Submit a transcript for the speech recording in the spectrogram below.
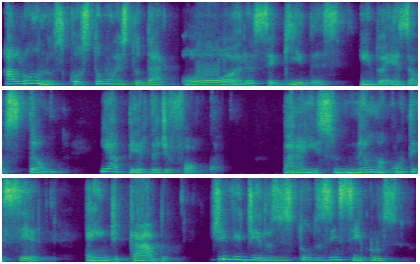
Alunos costumam estudar horas seguidas, indo à exaustão e a perda de foco. Para isso não acontecer, é indicado dividir os estudos em ciclos,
